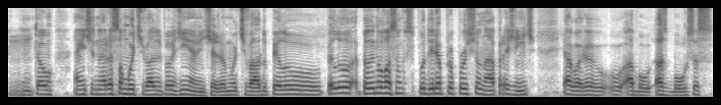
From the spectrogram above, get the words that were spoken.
Uhum. Então, a gente não era só motivado pelo dinheiro, a gente era motivado pelo, pelo, pela inovação que isso poderia proporcionar pra gente. E agora o, a, as bolsas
